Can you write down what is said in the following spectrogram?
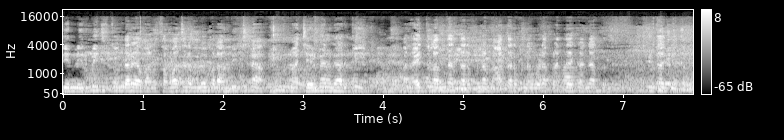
దీన్ని నిర్మించి తొందరగా వాళ్ళ సంవత్సరం లోపల అందించిన మా చైర్మన్ గారికి రైతులందరి తరఫున నా తరఫున కూడా ప్రత్యేకంగా కృతజ్ఞతలు.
